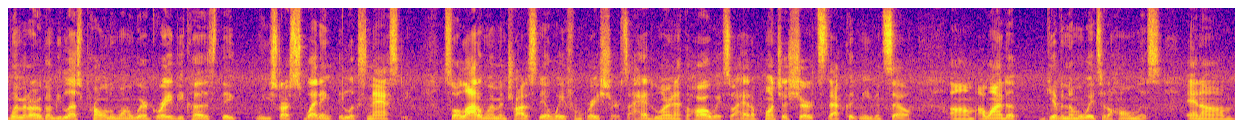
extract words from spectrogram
women are going to be less prone to want to wear gray because they when you start sweating it looks nasty. So a lot of women try to stay away from gray shirts. I had to learn that the hard way. So i had a bunch of shirts that i couldn't even sell. Um, i wind up giving them away to the homeless. And um,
